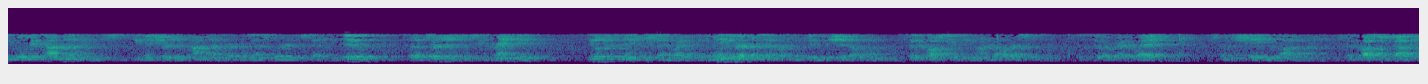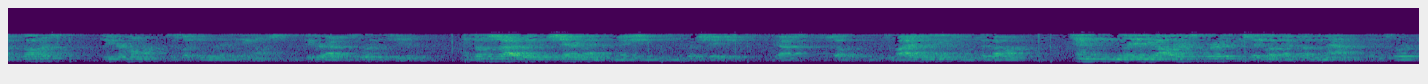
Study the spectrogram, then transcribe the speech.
you look at content, you, make sure your content represents what it is that you do, so that search engines can rank you. You look at the names the same way. If the names represent what you do, you should own them. It's gonna cost you a few hundred dollars, just do it right away. It's gonna save you a lot of money. It's gonna cost you thousands of dollars, do your homework, just like you would anything else, and figure out if it's worth it to you. And don't shy away from sharing that information in negotiations. You ask yourself to buy a domain, someone says, I want ten million dollars for it, you say, look, I've done the math, and it's worth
